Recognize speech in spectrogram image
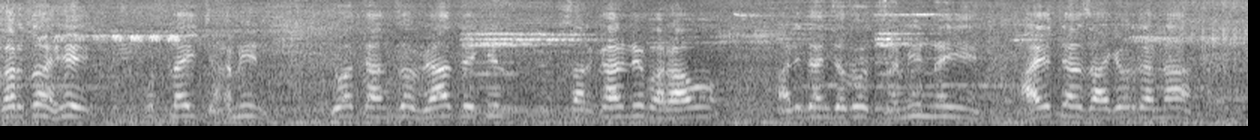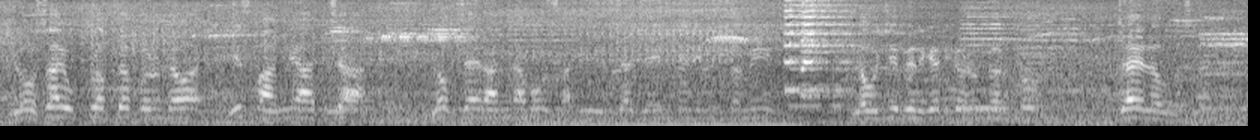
कर्ज हे कुठलाही जामीन किंवा त्यांचं व्याज देखील सरकारने भरावं आणि त्यांच्याजवळ जमीन नाही आहे त्या जागेवर त्यांना व्यवसाय उपलब्ध करून द्यावा. हीच मागणी आजच्या लोकशाही अण्णाभाऊ साठे यांच्या जयंतीनिमित्त मी लवजी ब्रिगेडकडून करतो. जय लवजी.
